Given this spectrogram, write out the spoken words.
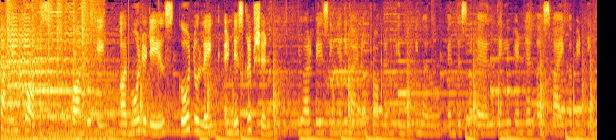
comment box. For booking or more details, go to link in description. If you are facing any kind of problem in booking a room in this hotel, then you can tell us by commenting.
